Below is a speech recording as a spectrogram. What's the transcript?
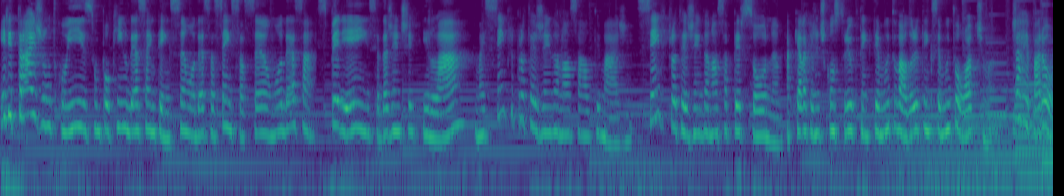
Ele traz junto com isso um pouquinho dessa intenção, ou dessa sensação, ou dessa experiência da gente ir lá, mas sempre protegendo a nossa autoimagem, sempre protegendo a nossa persona, aquela que a gente construiu que tem que ter muito valor e tem que ser muito ótima. Já reparou?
